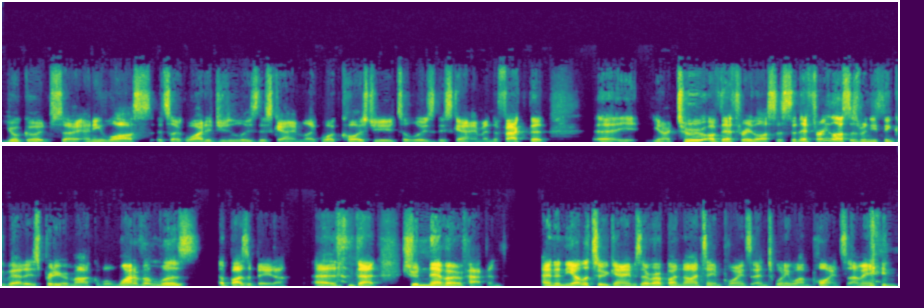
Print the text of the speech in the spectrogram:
you're good. So any loss, it's like, why did you lose this game? Like, what caused you to lose this game? And the fact that uh, you know two of their three losses, so their three losses, when you think about it, is pretty remarkable. One of them was a buzzer beater uh, that should never have happened. And in the other two games, they're up by 19 points and 21 points. I mean,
